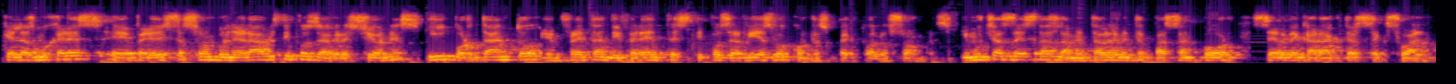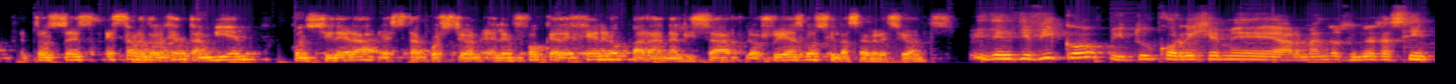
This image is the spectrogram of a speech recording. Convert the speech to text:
que las mujeres eh, periodistas son vulnerables a tipos de agresiones y por tanto enfrentan diferentes tipos de riesgo con respecto a los hombres. Y muchas de estas lamentablemente pasan por ser de carácter sexual. Entonces, esta metodología también considera esta cuestión, el enfoque de género para analizar los riesgos y las agresiones. Identifico, y tú corrígeme Armando si no es así,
